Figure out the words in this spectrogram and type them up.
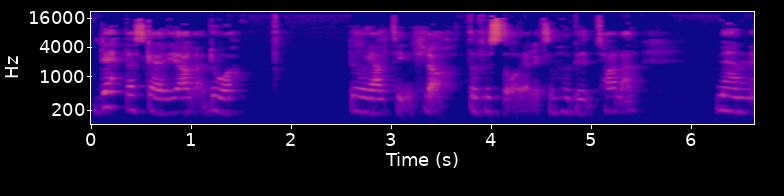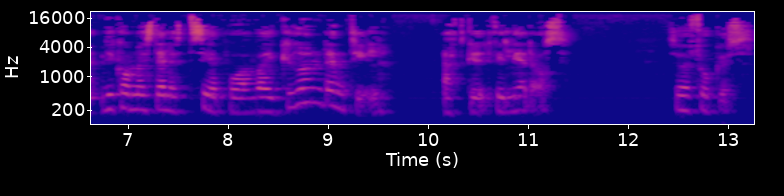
Detta ska jag göra, då, då är allting klart. Då förstår jag liksom hur Gud talar. Men vi kommer istället se på vad är grunden till att Gud vill leda oss. Så fokus,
